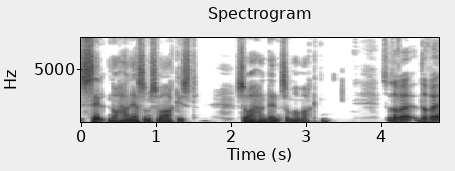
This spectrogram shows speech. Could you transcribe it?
selv når han er som svakest, så er han den som har makten. Så det er, er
